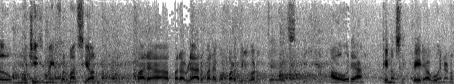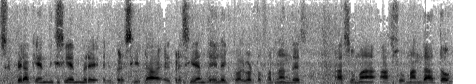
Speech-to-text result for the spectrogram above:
muchísima información para, hablar, para compartir con ustedes. Ahora, ¿qué nos espera? Bueno, nos espera que en diciembre el, el presidente electo, Alberto Fernández, asuma a su mandato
